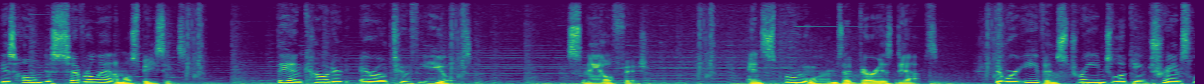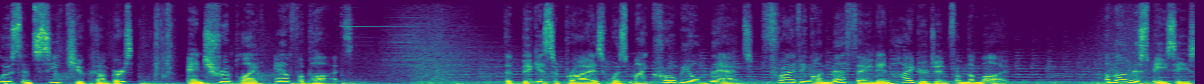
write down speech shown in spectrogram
is home to several animal species, they encountered arrow-tooth eels, snailfish, and spoonworms at various depths. There were even strange-looking translucent sea cucumbers and shrimp-like amphipods. The biggest surprise was microbial mats thriving on methane and hydrogen from the mud. Among the species,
